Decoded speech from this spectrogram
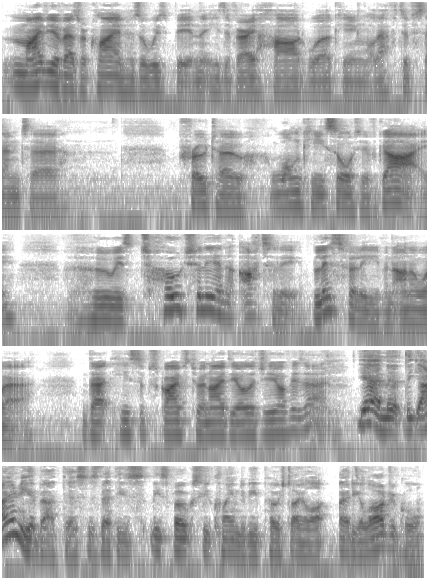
my view of Ezra Klein has always been that he's a very hard-working, left of centre, proto wonky sort of guy who is totally and utterly, blissfully even unaware that he subscribes to an ideology of his own. Yeah, and the, the irony about this is that these, these folks who claim to be post ideological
